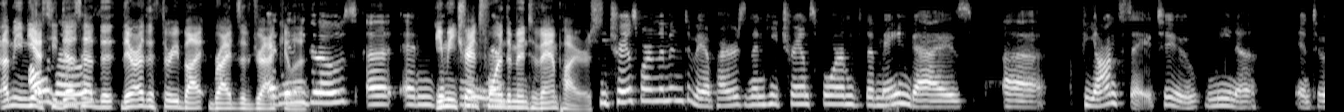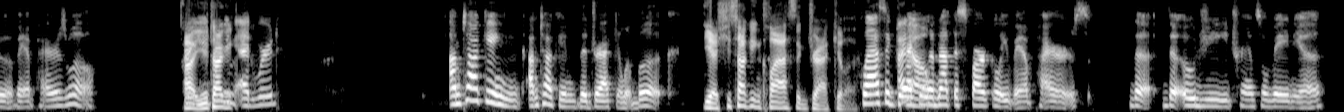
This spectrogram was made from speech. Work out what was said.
I mean, yes, All he does have the. There are the three bi- brides of Dracula. and then Dracula. he goes uh and You mean gets transform them into vampires? He transformed them into vampires, and then he transformed the main guy's uh fiance too, Mina, into a vampire as well. Oh, Are you're you talking. Edward. I'm talking I'm talking the Dracula book. Yeah, she's talking classic Dracula. Classic Dracula, not the sparkly vampires. The the OG Transylvania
